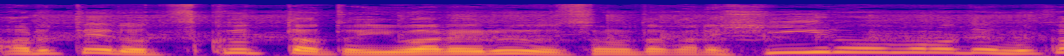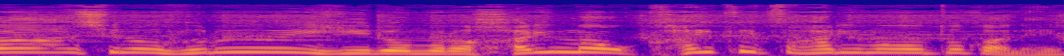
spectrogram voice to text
ある程度作ったと言われる、そのだからヒーローもので昔の古いヒーローもの、ハリマオ、快傑ハリマオとかね、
